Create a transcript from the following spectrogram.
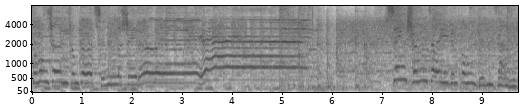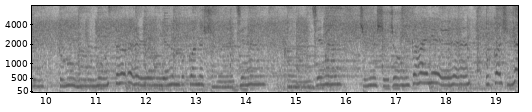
风筝中搁浅了谁的泪？星辰在变，风云在变，勾勒墨色的时间、空间，只是种概念。不管是人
